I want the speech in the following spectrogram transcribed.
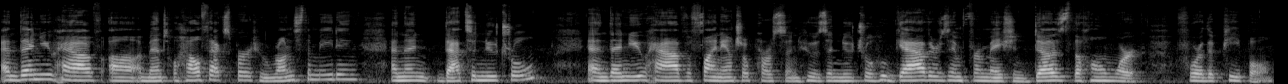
and then you have uh, a mental health expert who runs the meeting, and then that's a neutral. And then you have a financial person who's a neutral who gathers information, does the homework for the people.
